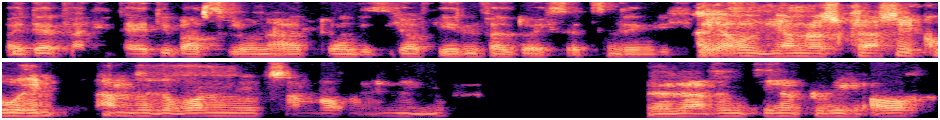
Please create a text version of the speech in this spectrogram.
bei der Qualität, die Barcelona hat, werden die sich auf jeden Fall durchsetzen, denke ich. Ja, und die haben das Klassiko haben sie gewonnen jetzt am Wochenende. Ja, da sind die natürlich auch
